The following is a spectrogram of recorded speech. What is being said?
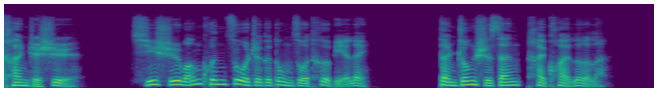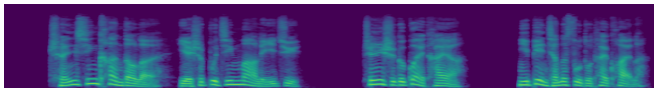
看着是。其实王坤做这个动作特别累，但庄十三太快乐了。陈心看到了，也是不禁骂了一句：“真是个怪胎啊！你变强的速度太快了。”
